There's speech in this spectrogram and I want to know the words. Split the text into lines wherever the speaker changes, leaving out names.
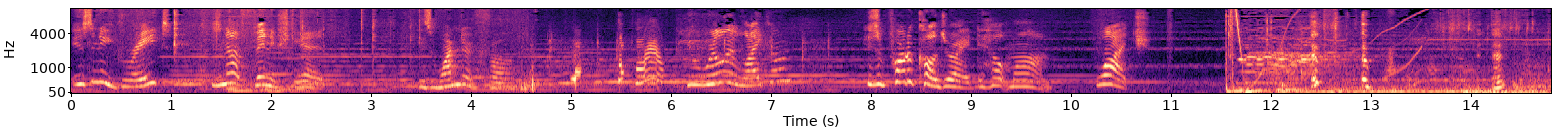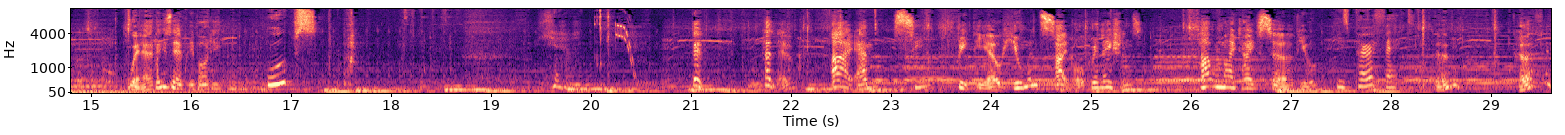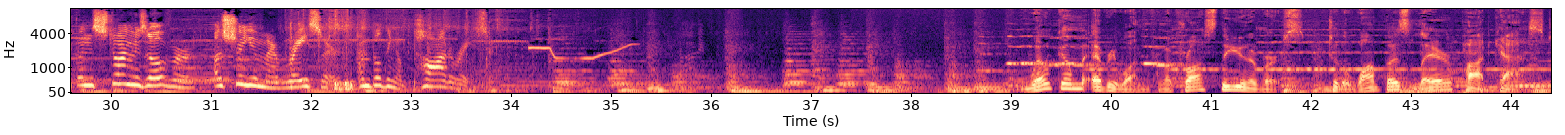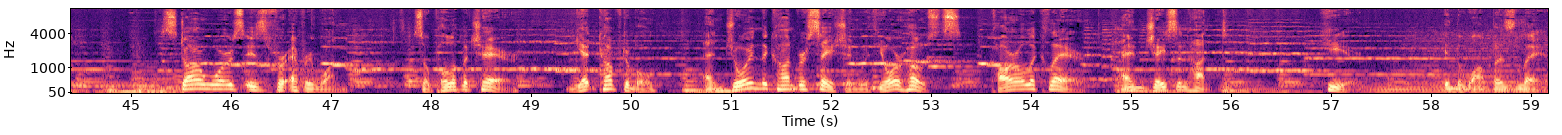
Isn't he great? He's not finished yet.
He's wonderful.
You really like him? He's a protocol droid to help Mom. Watch.
Oh, oh. Uh, where is everybody?
Oops. Yeah.
Uh, hello, I am C-3PO Human Cyborg Relations. How might I serve you?
He's perfect.
Oh, perfect.
When the storm is over, I'll show you my racer. I'm building a pod racer.
Welcome, everyone from across the universe, to the Wampa's Lair podcast. Star Wars is for everyone, so pull up a chair, get comfortable, and join the conversation with your hosts, Carl LeClaire and Jason Hunt, here in the Wampa's Lair.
